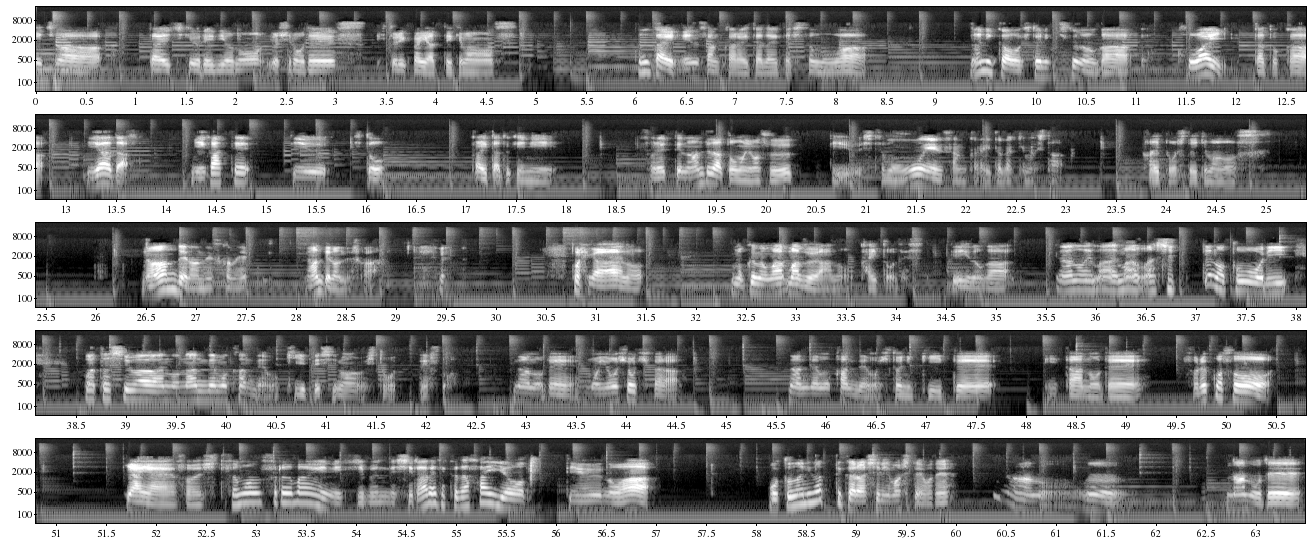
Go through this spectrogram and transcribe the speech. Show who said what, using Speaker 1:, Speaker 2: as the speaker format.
Speaker 1: にちは。第1級レディオの吉郎です。一人会やっていきます。今回、エンさんからいただいた質問は、何かを人に聞くのが怖いだとか、嫌だ、苦手っていう人がいたときに、それってなんでだと思います？っていう質問をエンさんからいただきました。回答していきます。なんでなんですかね？なんでなんですか？これが、あの、僕のま、まず、あの、回答です。っていうのが、あの、まあ、まあ、知っての通り、私は、あの、何でもかんでも聞いてしまう人ですと。なので、もう幼少期から、何でもかんでも人に聞いていたので、それこそ、いやいやいや、そう、質問する前に自分で調べてくださいよっていうのは、大人になってから知りましたよね。あの、うん。なので、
